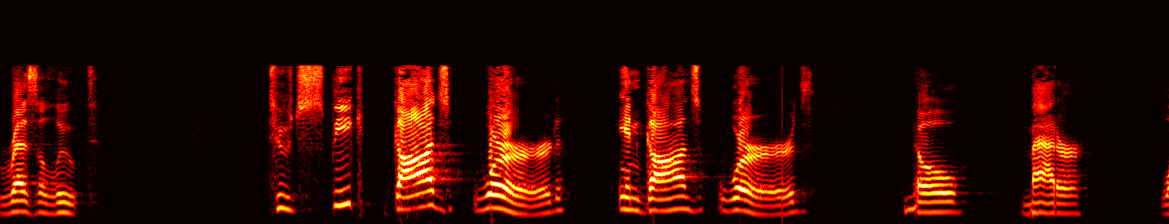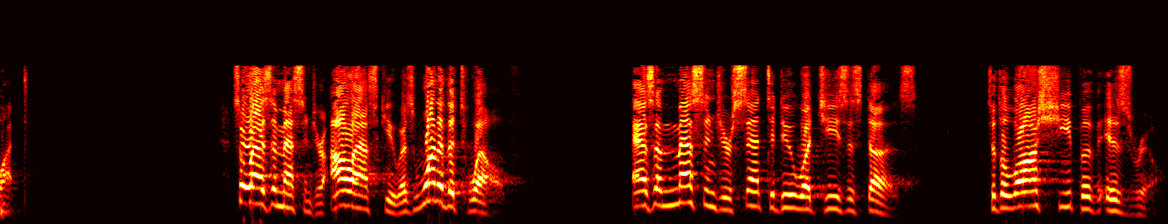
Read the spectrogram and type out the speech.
resolute. To speak God's word in God's words no matter what. So as a messenger, I'll ask you, as one of the twelve, as a messenger sent to do what Jesus does to the lost sheep of Israel,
